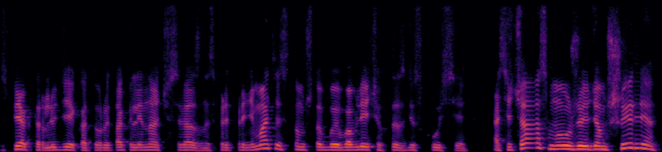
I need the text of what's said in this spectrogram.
спектр людей, которые так или иначе связаны с предпринимательством, чтобы вовлечь их в дискуссии. А сейчас мы уже идем шире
